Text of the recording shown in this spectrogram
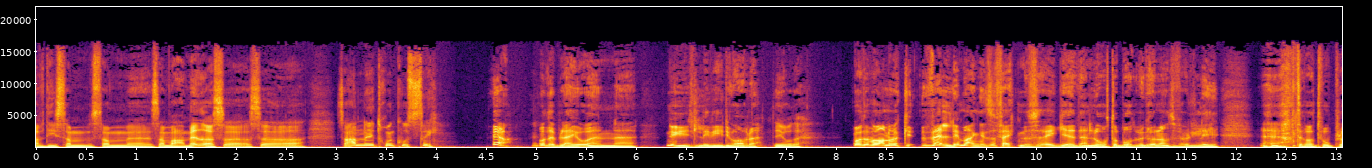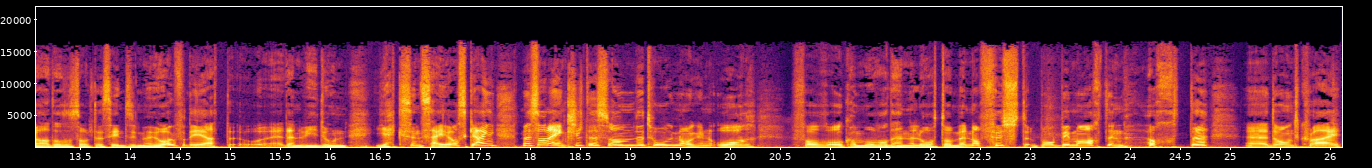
av de som, som, eh, som var med. Så, så, så han, jeg tror han koste seg. Ja, og det ble jo en eh, nydelig video av det. Det gjorde det. Og det var nok veldig mange som fikk med seg den låta, både pga. selvfølgelig eh, at det var to plater som solgte sinnssykt mye òg, fordi at den videoen gikk sin seiersgang. Men så var det enkelte som det tok noen år for å komme over denne låta. Men når først Bobby Martin hørte uh, Don't Cry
